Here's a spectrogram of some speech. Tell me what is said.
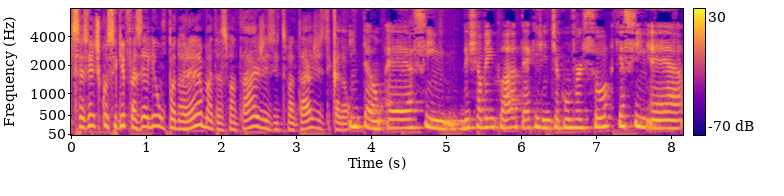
se a gente conseguir fazer ali um panorama das vantagens e desvantagens de cada um? Então, é assim, deixar bem claro até que a gente já conversou que assim, é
